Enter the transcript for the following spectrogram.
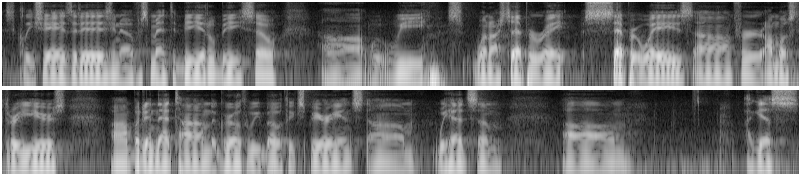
as cliche as it is, you know, if it's meant to be, it'll be. So. Uh, we, we went our separate rate, separate ways uh, for almost three years, uh, but in that time, the growth we both experienced, um, we had some um, I guess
